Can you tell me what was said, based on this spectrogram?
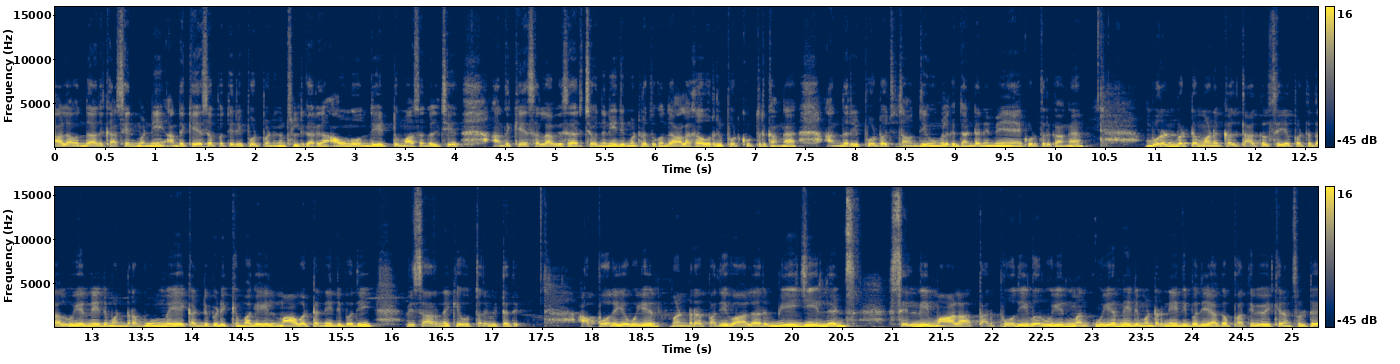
ஆளை வந்து அதுக்கு அசைன் பண்ணி அந்த கேஸை பற்றி ரிப்போர்ட் பண்ணுங்கன்னு சொல்லியிருக்காரு. அவங்க வந்து எட்டு மாதம் கழிச்சு அந்த கேஸெல்லாம் விசாரித்து வந்து நீதிமன்றத்துக்கு வந்து அழகாக ஒரு ரிப்போர்ட் கொடுத்துருக்காங்க. அந்த ரிப்போர்ட் வச்சு தான் வந்து இவங்களுக்கு தண்டனையுமே கொடுத்துருக்காங்க. முரண்பட்ட மனுக்கள் தாக்கல் செய்யப்பட்டதால் உயர்நீதிமன்றம் உண்மையை கண்டுபிடிக்கும் வகையில் மாவட்ட நீதிபதி விசாரணைக்கு உத்தரவிட்டது. அப்போதைய உயர்மன்ற பதிவாளர் விஜி லென்ஸ் செல்வி மாலா தற்போது இவர் உயர்மன் உயர்நீதிமன்ற நீதிபதியாக பதவி வைக்கிறேன்னு சொல்லிட்டு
